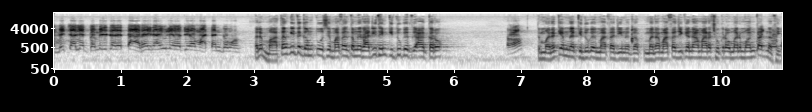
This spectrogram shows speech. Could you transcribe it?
અમે ચાલ્યા ગમે તે તારે તારે નાયું લેવા દેવા માતાને ગમો. એટલે માતાને કઈ રીતે ગમતું હશે? માતાને તમને રાજી થઈને કીધું કે આ કરો? તો મને કેમ ના કીધું કે માતાજીને મને માતાજી કે ના મારા છોકરાઓ મારે માનતા જ નથી.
